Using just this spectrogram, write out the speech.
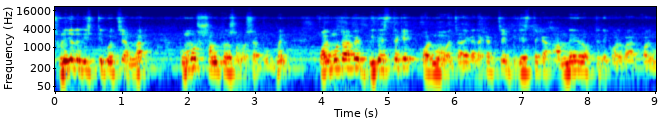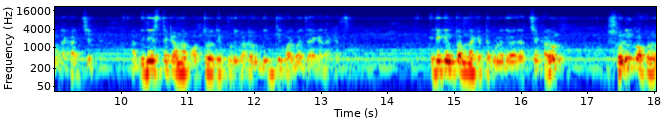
শনি যদি দৃষ্টি করছে আপনার, কোমর সংক্রান্ত সমস্যা ভুগবেন কর্মটা হবে বিদেশ থেকে কর্ম হওয়ার জায়গা দেখাচ্ছে, বিদেশ থেকে আমদানি রপ্তানি করবার কর্ম দেখাচ্ছে, আর বিদেশ থেকে আমরা অর্থনৈতিক পরিকাঠামো বৃদ্ধি করবার জায়গা দেখাচ্ছে। এটা কিন্তু আপনার ক্ষেত্রে বলে দেওয়া যাচ্ছে, কারণ শনি কখনো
